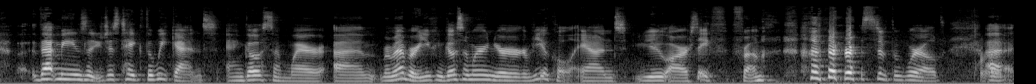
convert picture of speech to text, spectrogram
that means that you just take the weekend and go somewhere. Um, remember you can go somewhere in your vehicle and you are safe from the rest of the world. Right. uh,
